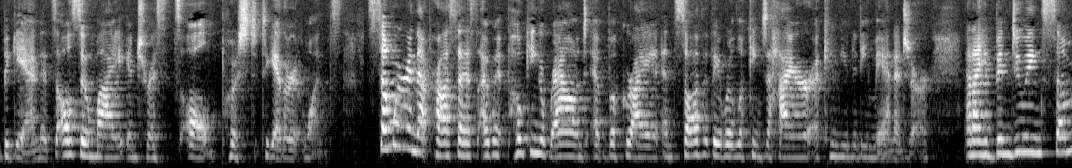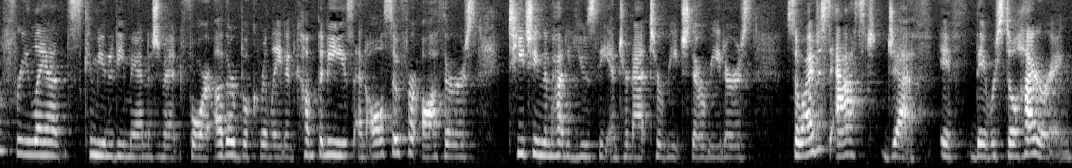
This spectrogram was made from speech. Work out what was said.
began. It's also my interests all pushed together at once. Somewhere in that process, I went poking around at Book Riot and saw that they were looking to hire a community manager. And I had been doing some freelance community management for other book related companies and also for authors, teaching them how to use the internet to reach their readers. So I just asked Jeff if they were still hiring.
